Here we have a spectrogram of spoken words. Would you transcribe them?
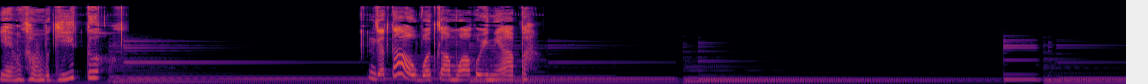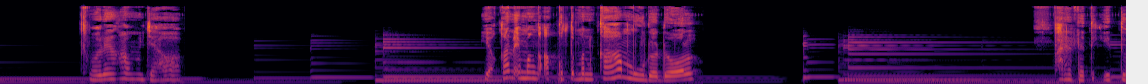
Ya emang kamu begitu. Nggak tahu buat kamu aku ini apa. Kemudian kamu jawab, Ya kan emang aku temen kamu, Dodol. Pada detik itu,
